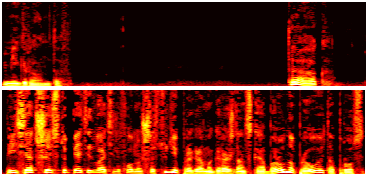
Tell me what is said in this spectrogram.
мигрантов. Так, 56 105 и 2 телефон нашей студии, программа «Гражданская оборона» проводит опрос.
